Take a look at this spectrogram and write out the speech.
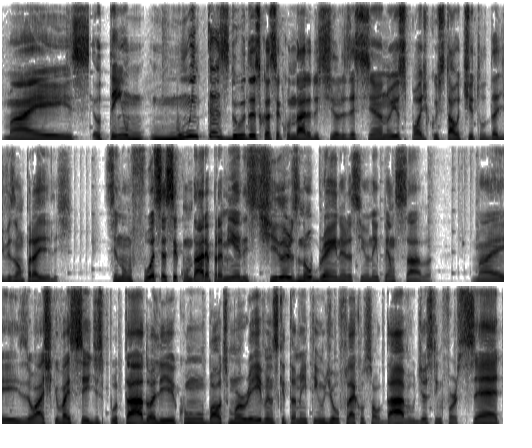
mas eu tenho muitas dúvidas com a secundária dos Steelers esse ano e isso pode custar o título da divisão para eles. Se não fosse a secundária, para mim eles Steelers no brainer, assim, eu nem pensava. Mas eu acho que vai ser disputado ali com o Baltimore Ravens, que também tem o Joe Flacco saudável, Justin Forsett,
